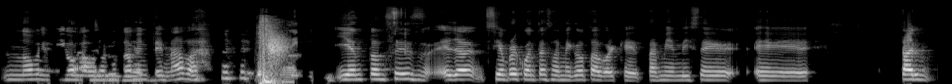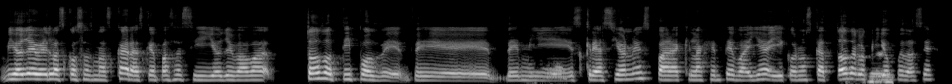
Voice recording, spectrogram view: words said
no vendió absolutamente nada. y entonces ella siempre cuenta esa anécdota porque también dice, eh, tal, yo llevé las cosas más caras, ¿qué pasa si yo llevaba todo tipo de, de, mis creaciones para que la gente vaya y conozca todo lo que yo puedo hacer.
